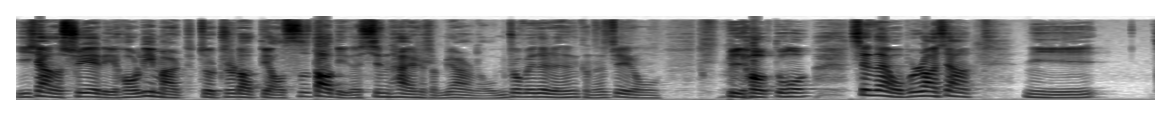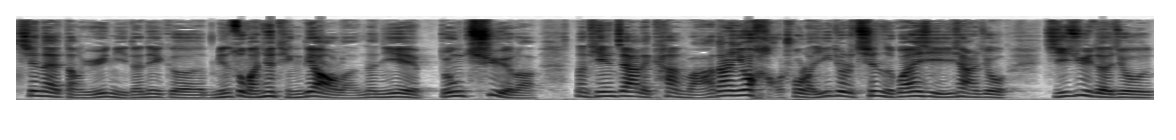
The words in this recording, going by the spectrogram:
一下子失业了以后，立马就知道屌丝到底的心态是什么样的。我们周围的人可能这种比较多。现在我不知道，像你现在等于你的那个民宿完全停掉了，那你也不用去了，那天天家里看娃，当然也有好处了。一个就是亲子关系一下就急剧的就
